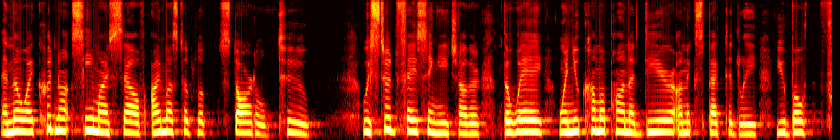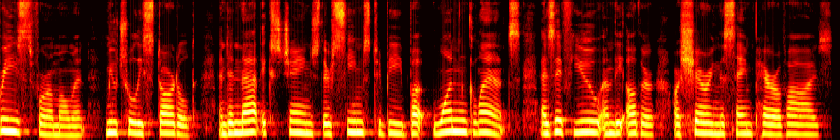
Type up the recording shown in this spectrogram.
And though I could not see myself, I must have looked startled too. We stood facing each other, the way when you come upon a deer unexpectedly, you both freeze for a moment, mutually startled. And in that exchange, there seems to be but one glance, as if you and the other are sharing the same pair of eyes.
